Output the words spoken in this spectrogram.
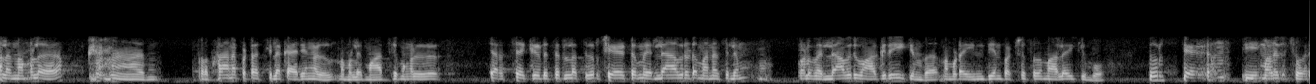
അല്ല നമ്മൾ പ്രധാനപ്പെട്ട ചില കാര്യങ്ങൾ നമ്മൾ മാധ്യമങ്ങൾ ചർച്ചയ്ക്ക് എടുത്തിട്ടുള്ള തീർച്ചയായിട്ടും എല്ലാവരുടെ മനസ്സിലും നമ്മളും എല്ലാവരും ആഗ്രഹിക്കുന്നത് നമ്മുടെ ഇന്ത്യൻ പക്ഷത്ത് നിന്ന് ആലോചിക്കുമ്പോൾ തീർച്ചയായിട്ടും ഈ മണൽ ചോര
